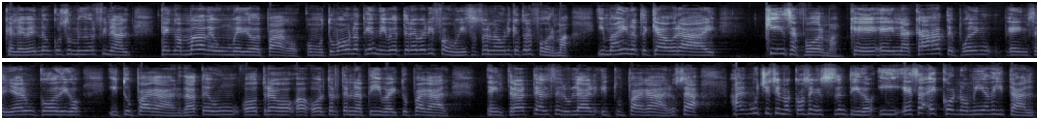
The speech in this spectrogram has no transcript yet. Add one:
que le venda a un consumidor final tenga más de un medio de pago. Como tú vas a una tienda y ves tres Verifone y esas son las únicas tres formas, imagínate que ahora hay 15 formas, que en la caja te pueden enseñar un código y tú pagar, date un, otra, otra alternativa y tú pagar, entrarte al celular y tú pagar. O sea, hay muchísimas cosas en ese sentido y esa economía digital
